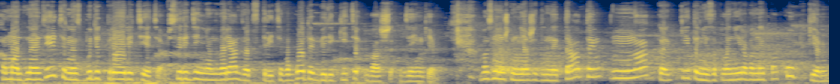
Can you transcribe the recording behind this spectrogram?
Командная деятельность будет в приоритете. В середине января 2023 года берегите ваши деньги. Возможно, неожиданные траты на какие-то незапланированные покупки,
